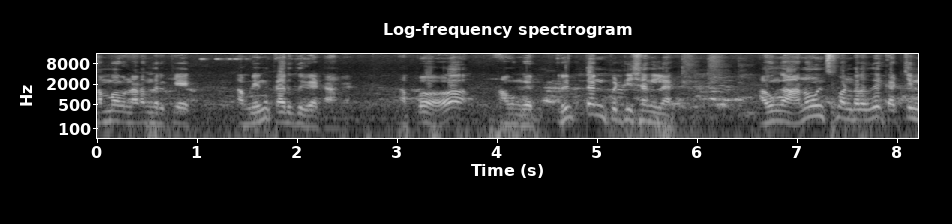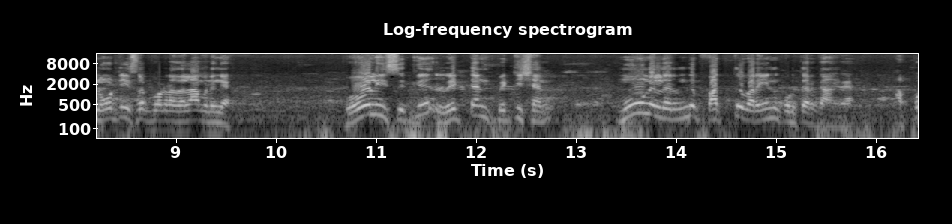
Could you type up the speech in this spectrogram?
சம்பவம் நடந்திருக்கே அப்படின்னு கருத்து கேட்டாங்க. அப்போது அவங்க ரிட்டன் பெட்டிஷனில் அவங்க அனௌன்ஸ் பண்ணுறது கட்சி நோட்டீஸில் போடுறதெல்லாம் விடுங்க. போலீஸுக்கு ரிட்டன் பெட்டிஷன் மூணுலேருந்து பத்து வரைன்னு கொடுத்துருக்காங்க. அப்போ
